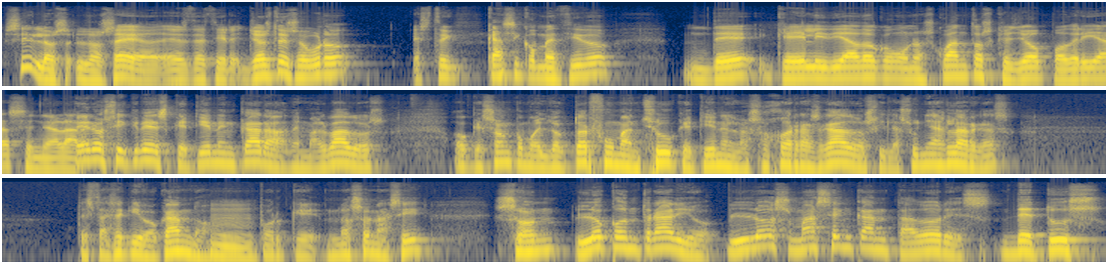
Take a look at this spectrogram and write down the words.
Sí, lo, lo sé. Es decir, yo estoy seguro, estoy casi convencido de que he lidiado con unos cuantos que yo podría señalar. Pero si crees que tienen cara de malvados, o que son como el doctor Fumanchu, que tienen los ojos rasgados y las uñas largas, te estás equivocando, Mm. porque no son así. Son lo contrario, los más encantadores de tus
